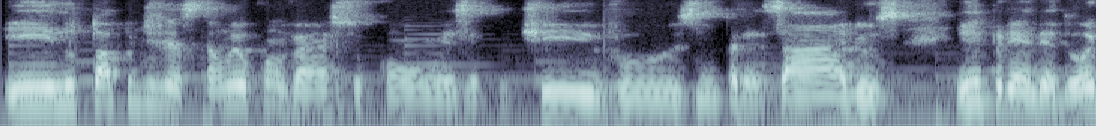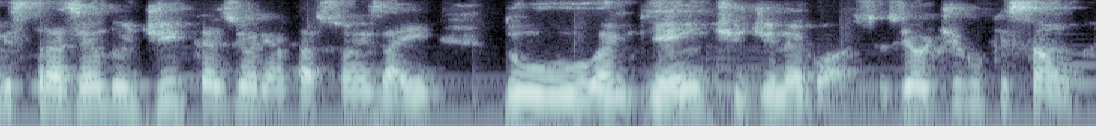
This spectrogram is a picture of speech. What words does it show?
e no Top de Gestão eu converso com executivos, empresários, empreendedores, trazendo dicas e orientações aí do ambiente de negócios. E eu digo que são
